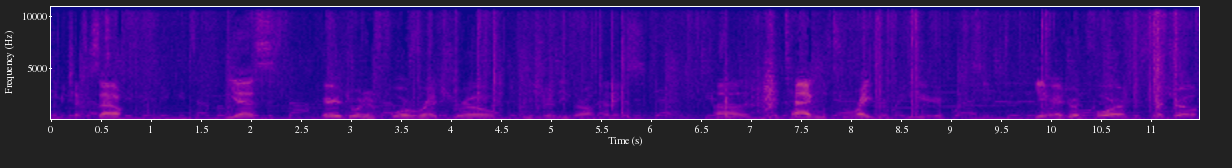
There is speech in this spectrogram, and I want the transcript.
Let me check this out. Yes, Air Jordan 4 Retro. Pretty sure these are authentics. Uh, the tag looks right from here. Yeah, Air Jordan 4 Retro,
